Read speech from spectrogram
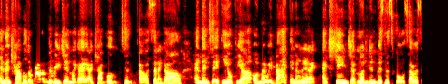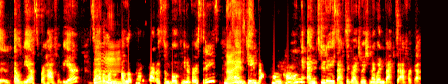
and then traveled around the region like i, I traveled to uh, senegal and then to ethiopia on my way back and then i exchanged at london business school so i was at lbs for half of a year so mm. I have a hmm. alumni status from both universities. Nice. And came back to Hong Kong. And two days after graduation, I went back to Africa.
